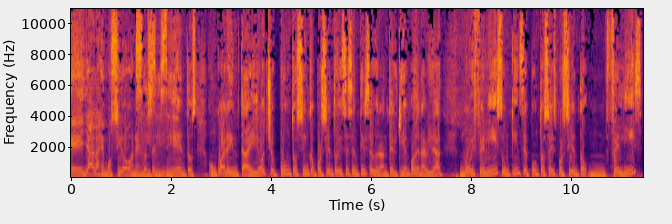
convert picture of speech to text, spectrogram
eh, ya las emociones, Sí, los sí, sentimientos. Un 48.5% dice sentirse durante el tiempo de Navidad muy feliz, un 15.6% mm, feliz,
